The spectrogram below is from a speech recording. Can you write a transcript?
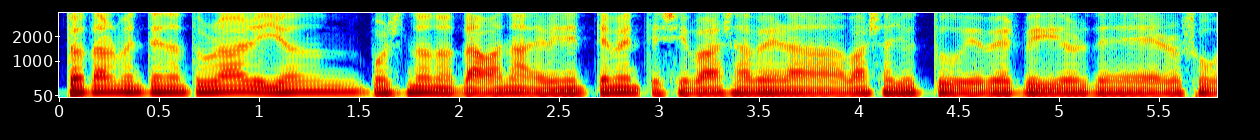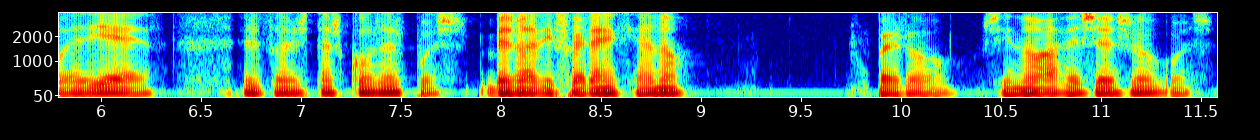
totalmente natural y yo pues no notaba nada. Evidentemente, si vas a ver a, vas a YouTube y ves vídeos de los V10 y todas estas cosas, pues ves la diferencia, ¿no? Pero si no haces eso, pues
